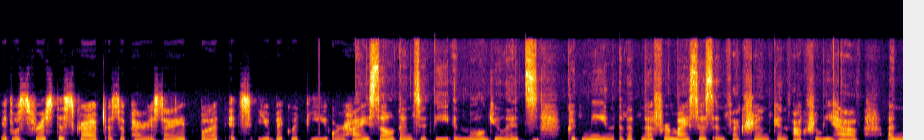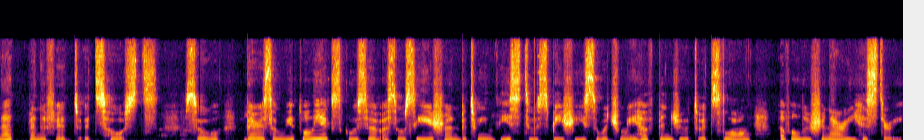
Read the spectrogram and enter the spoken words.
It was first described as a parasite, but its ubiquity or high cell density in mulgulates could mean that Nephromyces infection can actually have a net benefit to its hosts. So, there is a mutually exclusive association between these two species which may have been due to its long evolutionary history.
